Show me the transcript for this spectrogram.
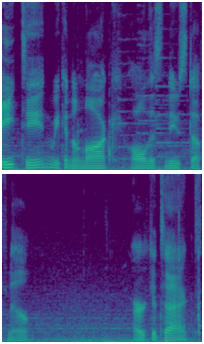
18, we can unlock all this new stuff now. Architect.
